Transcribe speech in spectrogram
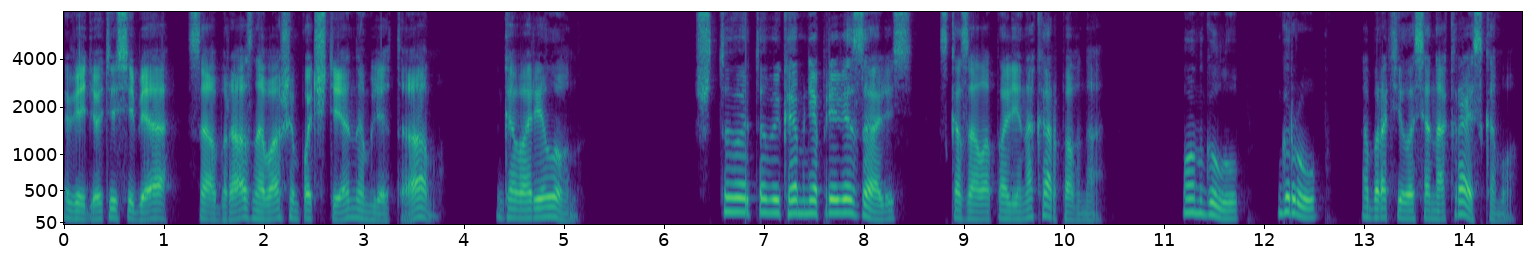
ведете себя сообразно вашим почтенным летам», — говорил он. «Что это вы ко мне привязались?» — сказала Полина Карповна. «Он глуп, груб», — обратилась она к Райскому.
